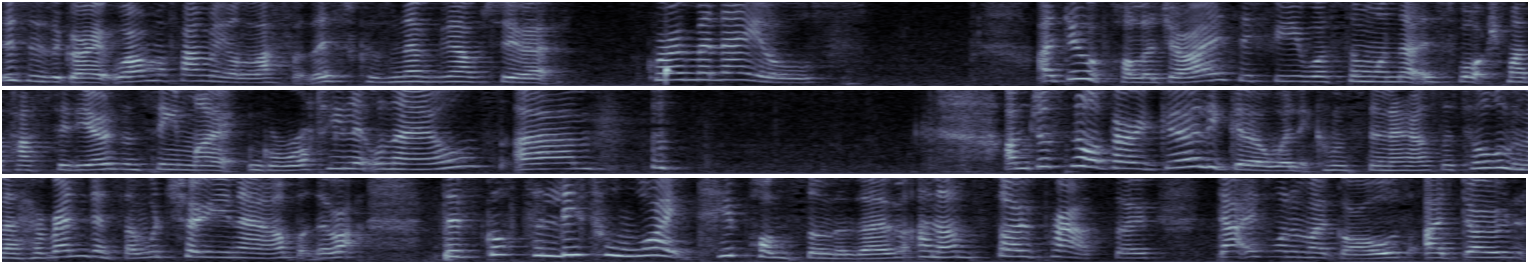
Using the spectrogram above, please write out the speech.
this is a great one. My family will laugh at this because I've never been able to do it. Grow my nails. I do apologise if you were someone that has watched my past videos and seen my grotty little nails. Um, I'm just not a very girly girl when it comes to nails at all and they're horrendous. I would show you now but they're, they've got a little white tip on some of them and I'm so proud. So that is one of my goals. I don't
